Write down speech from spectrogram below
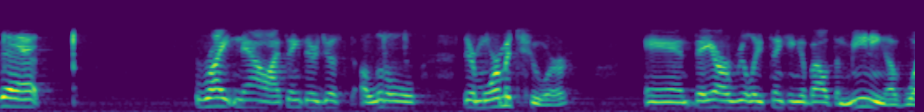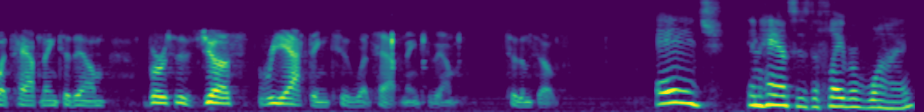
that right now I think they're just a little, they're more mature and they are really thinking about the meaning of what's happening to them versus just reacting to what's happening to them, to themselves. Age enhances the flavor of wine,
